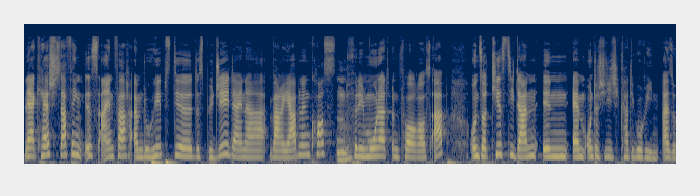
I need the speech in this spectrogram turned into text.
naja, Cash Stuffing ist einfach, ähm, du hebst dir das Budget deiner variablen Kosten für den Monat im Voraus ab und sortierst die dann in ähm, unterschiedliche Kategorien. Also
